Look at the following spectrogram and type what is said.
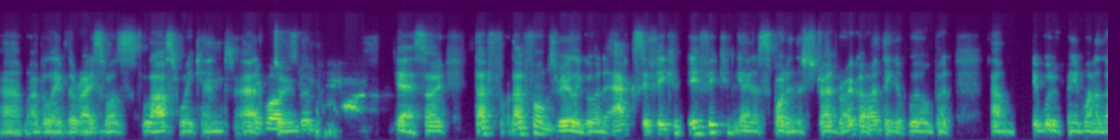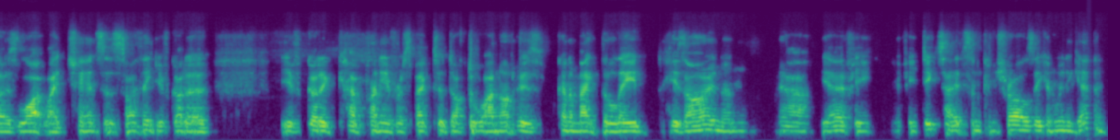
Um, I believe the race was last weekend at Doomben. Yeah, so that that form's really good. Axe, if he can if he can gain a spot in the Stradbroke, I don't think it will, but um, it would have been one of those lightweight chances. So I think you've got to you've got to have plenty of respect to Doctor Why Not, who's going to make the lead his own, and uh, yeah, if he if he dictates and controls, he can win again.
